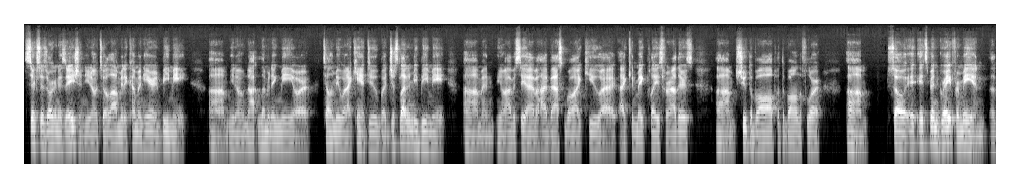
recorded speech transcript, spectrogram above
Sixers organization, you know, to allow me to come in here and be me, um, you know, not limiting me or telling me what I can't do, but just letting me be me. Um, and, you know, obviously I have a high basketball IQ. I, I can make plays for others, um, shoot the ball, put the ball on the floor. Um, so it, has been great for me and uh,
